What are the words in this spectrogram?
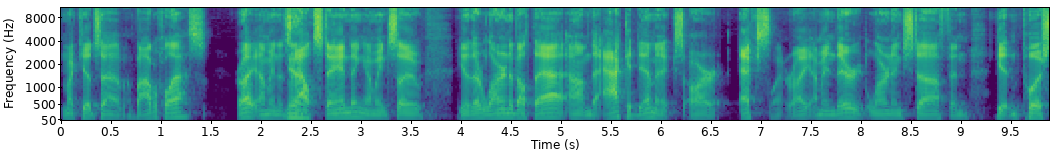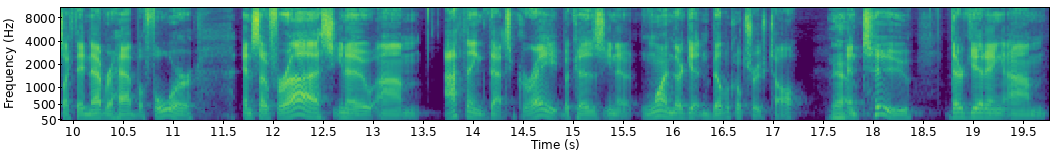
my kids have a Bible class, right? I mean, it's Yeah. outstanding. I mean, so, you know, they're learning about that. Um, the academics are excellent, right? I mean, they're learning stuff and getting pushed like they never have before. And so for us, you know, um, I think that's great because, you know, one, they're getting biblical truth taught. Yeah. And two, they're getting, um,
